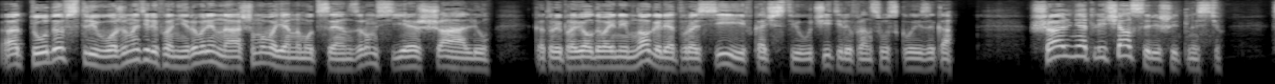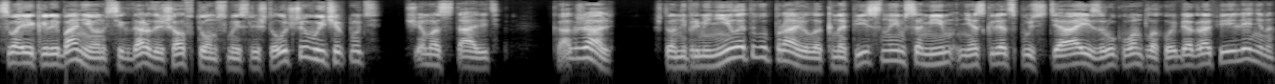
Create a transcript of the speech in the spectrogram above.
Оттуда встревоженно телефонировали нашему военному цензору мсье Шалю, который провел до войны много лет в России в качестве учителя французского языка. Шаль не отличался решительностью. Свои колебания он всегда разрешал в том смысле, что лучше вычеркнуть, чем оставить. Как жаль, что он не применил этого правила к написанной им самим несколько лет спустя из рук вон плохой биографии Ленина.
